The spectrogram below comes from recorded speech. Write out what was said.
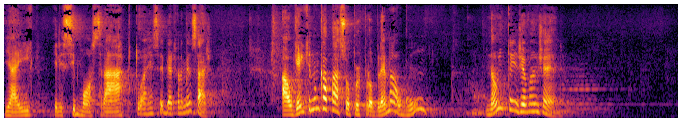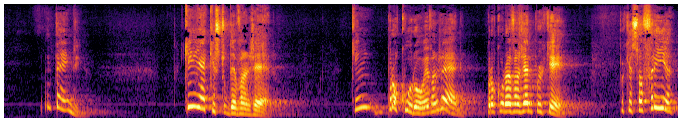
E aí ele se mostra apto a receber aquela mensagem. Alguém que nunca passou por problema algum não entende evangelho. Não entende. Quem é que estuda evangelho? Quem procurou o evangelho? Procurou o evangelho por quê? Porque sofria.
